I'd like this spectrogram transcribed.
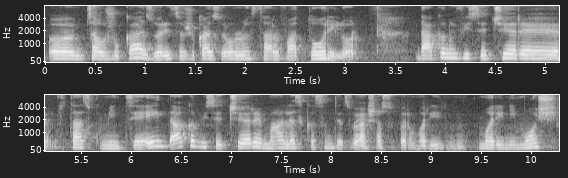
uh, sau jucați, doriți să jucați rolul salvatorilor. Dacă nu vi se cere, stați cu minței, dacă vi se cere, mai ales că sunteți voi așa super mărinimoși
